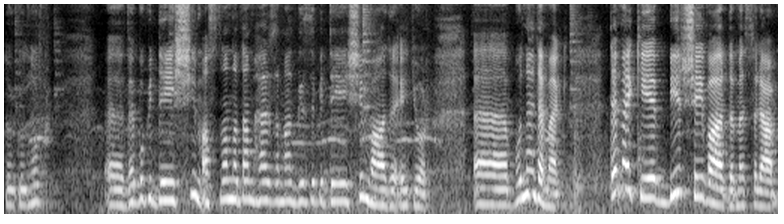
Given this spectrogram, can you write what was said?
Durgunluk. E, ve bu bir değişim. Asılan adam her zaman bize bir değişim vaat ediyor. E, bu ne demek? Demek ki bir şey vardı mesela.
